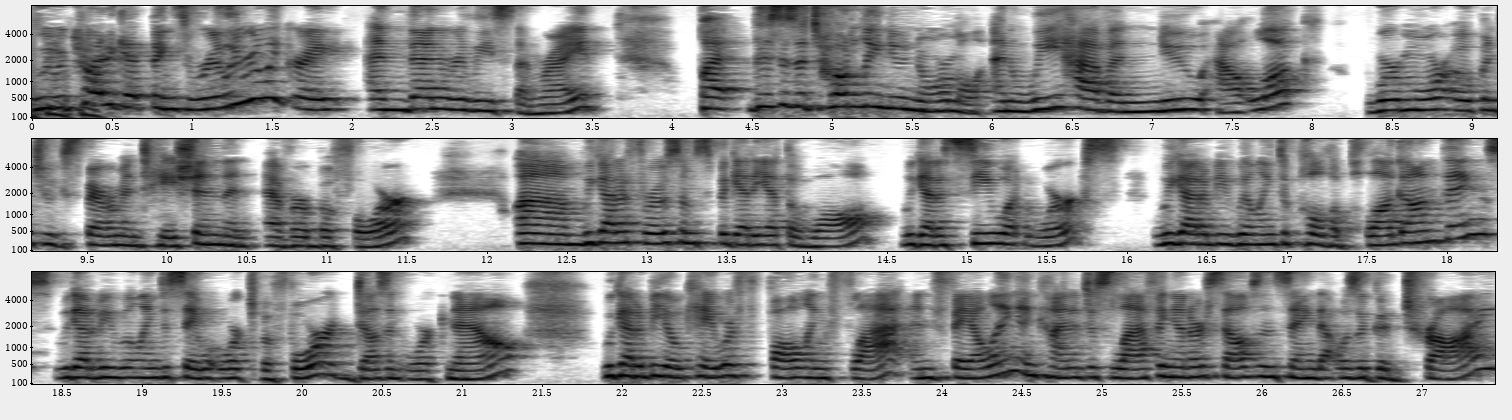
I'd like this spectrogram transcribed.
we would try to get things really, really great and then release them, right? But this is a totally new normal and we have a new outlook. We're more open to experimentation than ever before. Um, we got to throw some spaghetti at the wall. We got to see what works. We got to be willing to pull the plug on things. We got to be willing to say what worked before doesn't work now. We got to be okay with falling flat and failing and kind of just laughing at ourselves and saying that was a good try.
